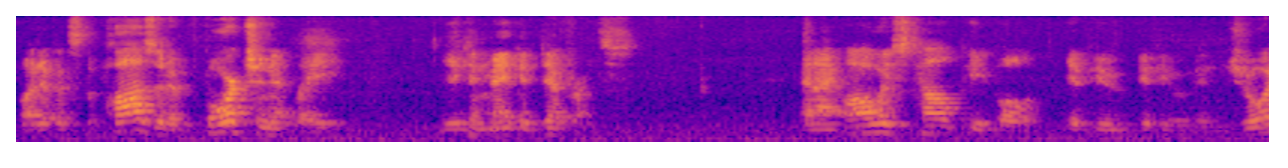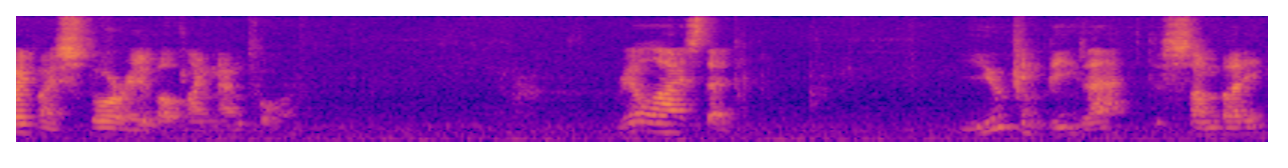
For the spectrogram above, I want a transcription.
But if it's the positive, fortunately, you can make a difference. And I always tell people if you if you enjoyed my story about my mentor, realize that you can be that to somebody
